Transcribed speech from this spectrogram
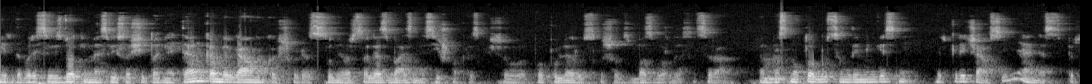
Ir dabar įsivaizduokime, mes viso šito netenkam ir gaunam kažkokias universales bazinės išmokas, kažkoks populiarus kažkoks buzzwordas atsirado. Ar mes nuo to būsim laimingesni? Ir greičiausiai ne, nes per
